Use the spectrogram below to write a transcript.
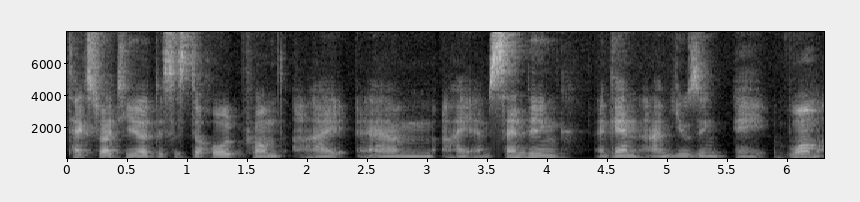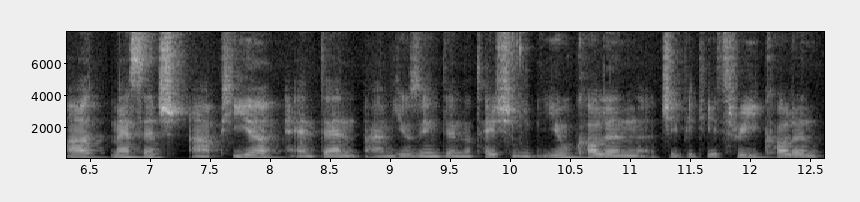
text right here. This is the whole prompt I am I am sending Again, I'm using a warm up message up here, and then I'm using the notation u colon GPT-3 colon,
